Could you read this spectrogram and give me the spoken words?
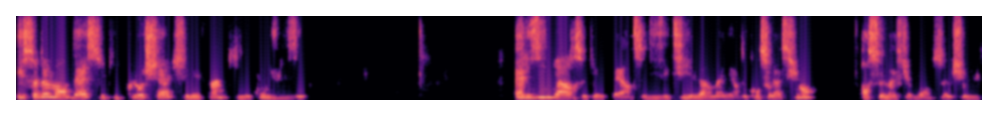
il se demandait ce qui clochait chez les femmes qui le conduisaient. Elles ignorent ce qu'elles perdent, se disait-il en manière de consolation, en se masturbant seul chez lui.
